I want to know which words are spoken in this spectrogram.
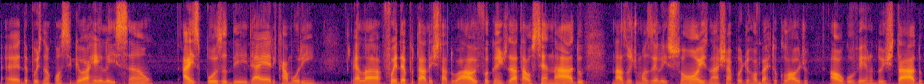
é, depois não conseguiu a reeleição. A esposa dele, a Érica Amorim, ela foi deputada estadual e foi candidata ao Senado nas últimas eleições, na chapa de Roberto Cláudio ao governo do estado.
